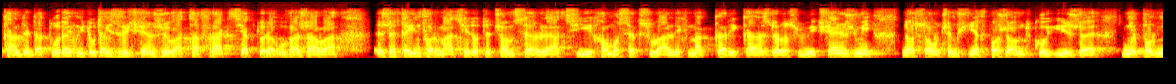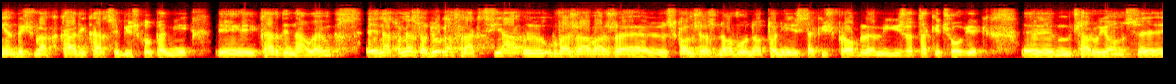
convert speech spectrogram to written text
kandydaturę i tutaj zwyciężyła ta frakcja, która uważała, że te informacje dotyczące relacji homoseksualnych McCarricka z dorosłymi księżmi no, są czymś nie w porządku i że nie powinien być McCarrick arcybiskupem biskupem i, i kardynałem. Y, natomiast no, druga frakcja y, uważała, że skądże znowu, no to nie jest jakiś problem i że taki człowiek czarujący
